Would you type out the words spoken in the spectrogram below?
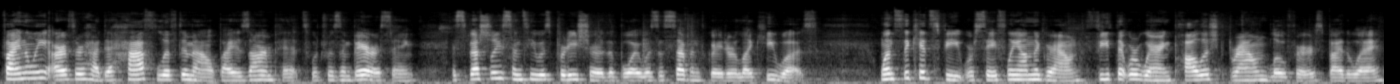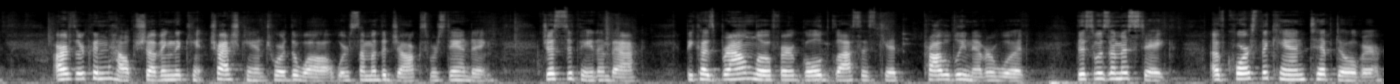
Finally, Arthur had to half lift him out by his armpits, which was embarrassing, especially since he was pretty sure the boy was a seventh grader like he was. Once the kid's feet were safely on the ground, feet that were wearing polished brown loafers, by the way, Arthur couldn't help shoving the can- trash can toward the wall where some of the jocks were standing, just to pay them back, because brown loafer, gold glasses kid probably never would. This was a mistake. Of course, the can tipped over,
